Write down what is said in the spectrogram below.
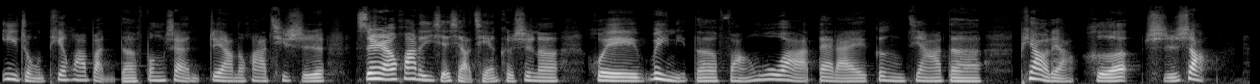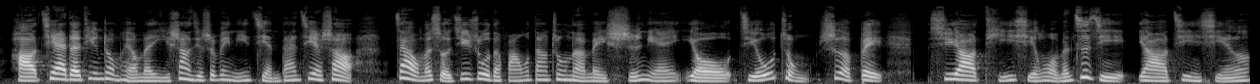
一种天花板的风扇。这样的话，其实虽然花了一些小钱，可是呢，会为你的房屋啊带来更加的漂亮和时尚。好，亲爱的听众朋友们，以上就是为你简单介绍。在我们所居住的房屋当中呢，每十年有九种设备需要提醒我们自己要进行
